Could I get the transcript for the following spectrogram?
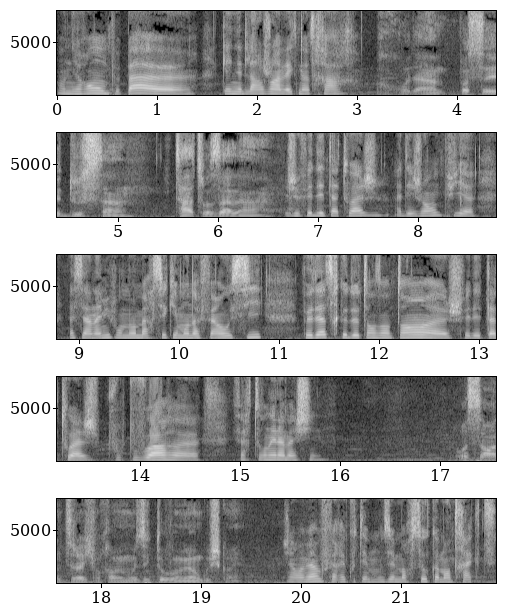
En Iran, on ne peut pas euh, gagner de l'argent avec notre art. Je fais des tatouages à des gens, puis euh, là c'est un ami pour me remercier qui m'en a fait un aussi. Peut-être que de temps en temps, euh, je fais des tatouages pour pouvoir faire tourner la machine. واسه آن ترک میخوام این موزیک دومی هم گوش کنیم J'aimerais bien vous faire écouter mon deuxième morceau comme entracte.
